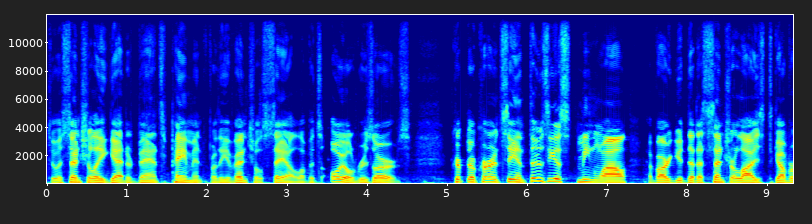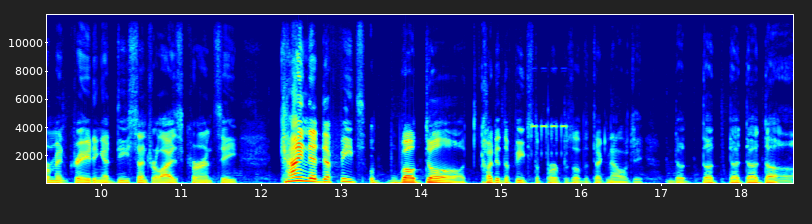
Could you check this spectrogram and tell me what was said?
to essentially get advance payment for the eventual sale of its oil reserves. Cryptocurrency enthusiasts, meanwhile, have argued that a centralized government creating a decentralized currency kind of defeats, well, duh, kind of defeats the purpose of the technology. Duh, duh, duh, duh, duh.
